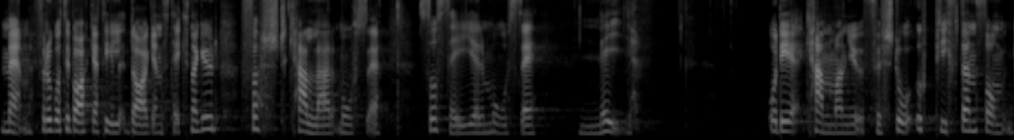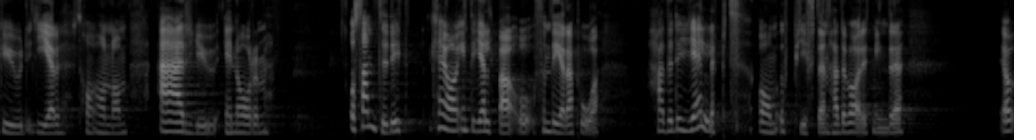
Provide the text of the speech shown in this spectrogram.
Men för att gå tillbaka till dagens text, när Gud först kallar Mose så säger Mose nej. Och det kan man ju förstå. Uppgiften som Gud ger honom är ju enorm. Och samtidigt kan jag inte hjälpa att fundera på, hade det hjälpt om uppgiften hade varit mindre? Jag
